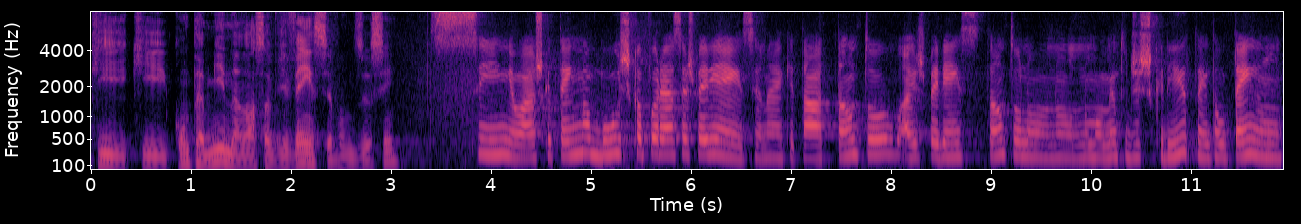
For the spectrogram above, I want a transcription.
Que, que contamina a nossa vivência, vamos dizer assim? Sim, eu acho que tem uma busca por essa experiência, né? Que está tanto a experiência tanto no, no, no, momento de escrita, então tem um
